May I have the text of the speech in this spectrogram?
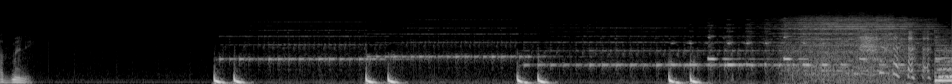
పద్మిని. హాయ్ హాయ్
